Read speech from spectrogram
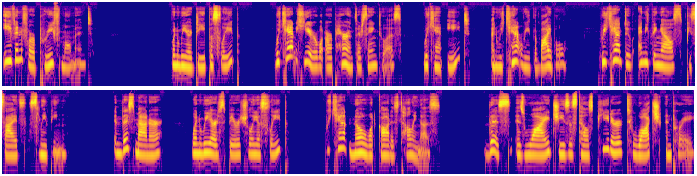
even for a brief moment. When we are deep asleep, we can't hear what our parents are saying to us. We can't eat, and we can't read the Bible. We can't do anything else besides sleeping. In this manner, when we are spiritually asleep, we can't know what God is telling us. This is why Jesus tells Peter to watch and pray.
